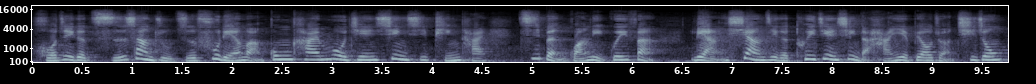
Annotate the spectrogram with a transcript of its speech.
和这个慈善组织互联网公开募捐信息平台基本管理规范两项这个推荐性的行业标准，其中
